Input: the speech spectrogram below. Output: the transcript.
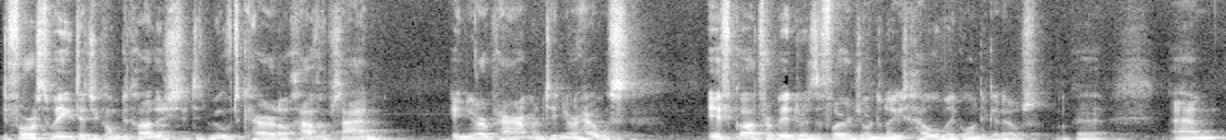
the first week that you come to college, to move to Carlow, have a plan in your apartment, in your house. If God forbid there's a fire during the night, how am I going to get out? Okay. Um,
